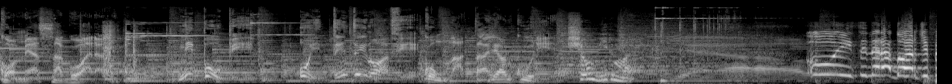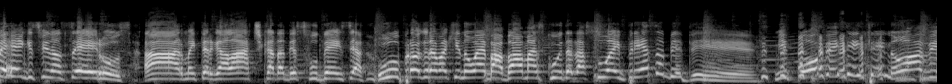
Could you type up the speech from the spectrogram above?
Começa agora. Me Poupe 89 com Natália Arcuri. Show me, irmã. O incinerador de perrengues financeiros, a arma intergaláctica da desfudência, o programa que não é babá, mas cuida da sua empresa, bebê. Me Poupe 89.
